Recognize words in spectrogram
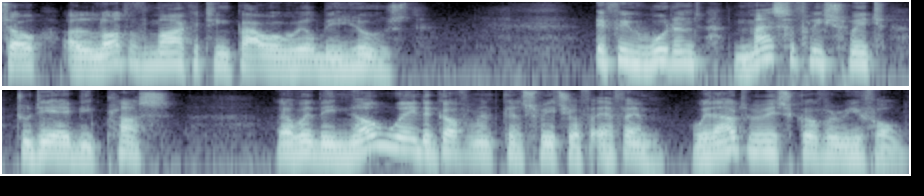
so a lot of marketing power will be used. If we wouldn't massively switch to DAB+, there will be no way the government can switch off FM without the risk of a revolt.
